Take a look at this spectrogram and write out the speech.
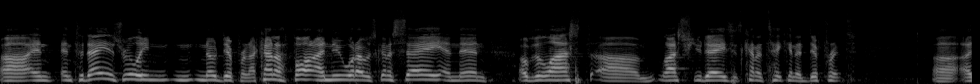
uh, and, and today is really n- no different. I kind of thought I knew what I was going to say, and then over the last, um, last few days, it's kind of taken a different, uh,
